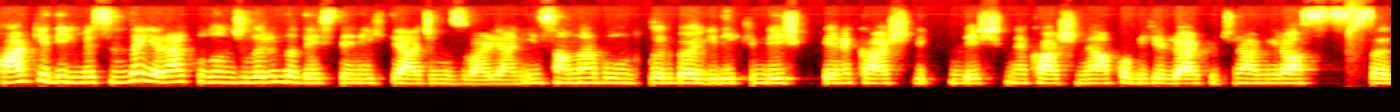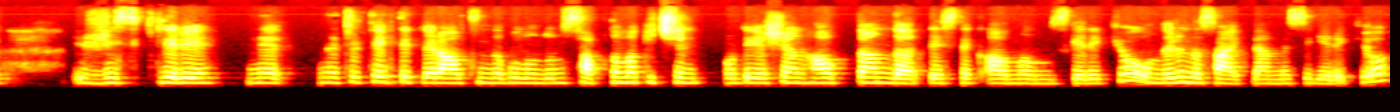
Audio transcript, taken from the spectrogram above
fark edilmesinde yerel kullanıcıların da desteğine ihtiyacımız var. Yani insanlar bulundukları bölgede iklim değişikliklerine karşı, iklim değişikliğine karşı ne yapabilirler, kültürel mirası riskleri, ne, ne tür tehditler altında bulunduğunu saptamak için orada yaşayan halktan da destek almamız gerekiyor. Onların da sahiplenmesi gerekiyor.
